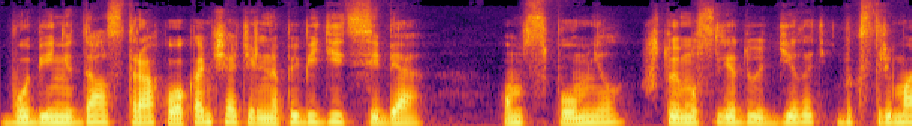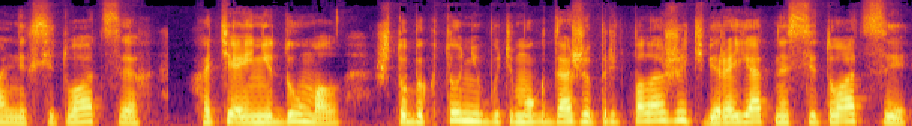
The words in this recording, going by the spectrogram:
Бобби не дал страху окончательно победить себя. Он вспомнил, что ему следует делать в экстремальных ситуациях, хотя и не думал, чтобы кто-нибудь мог даже предположить вероятность ситуации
